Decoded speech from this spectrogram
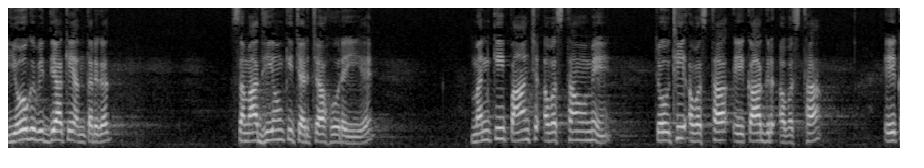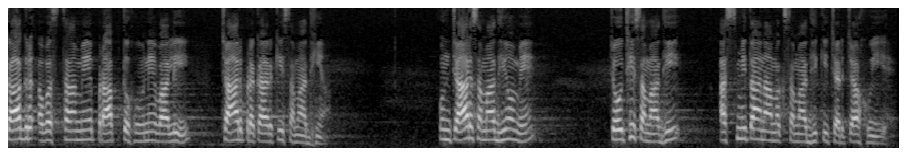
योग विद्या के अंतर्गत समाधियों की चर्चा हो रही है। मन की पाँच अवस्थाओं में चौथी अवस्था एकाग्र अवस्था। एकाग्र अवस्था में प्राप्त होने वाली चार प्रकार की समाधियाँ। उन चार समाधियों में चौथी समाधि अस्मिता नामक समाधि की चर्चा हुई है।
